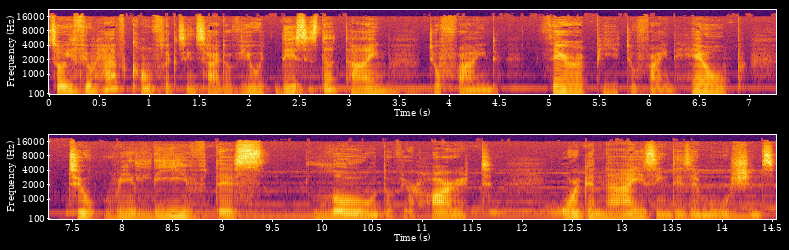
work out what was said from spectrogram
So if you have conflicts inside of you, this is the time to find therapy, to find help, to relieve this load of your heart organizing these emotions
